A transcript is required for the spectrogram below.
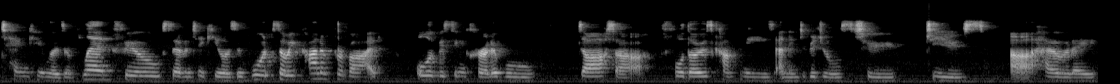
10 kilos of landfill, 70 kilos of wood. So we kind of provide all of this incredible data for those companies and individuals to, to use uh, however they,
